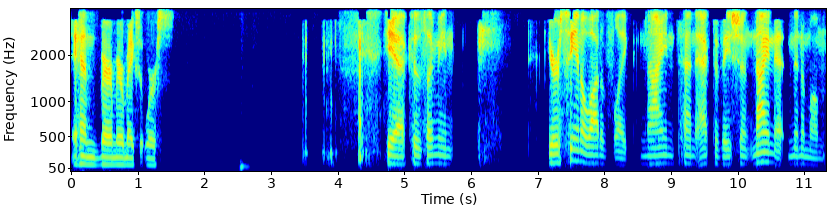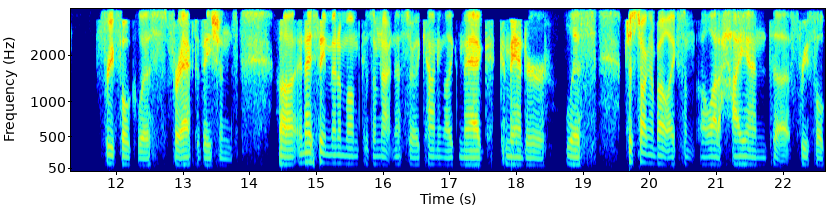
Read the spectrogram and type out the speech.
And Varamir makes it worse. Yeah, because I mean, you're seeing a lot of like nine, ten activation, nine at minimum free folk lists for activations. Uh, and I say minimum because I'm not necessarily counting like mag commander lists. I'm just talking about like some a lot of high end uh, free folk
